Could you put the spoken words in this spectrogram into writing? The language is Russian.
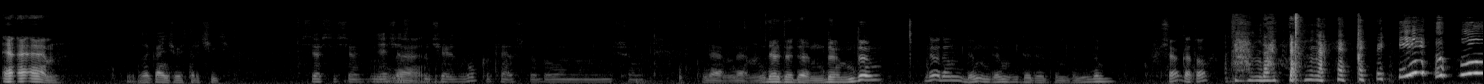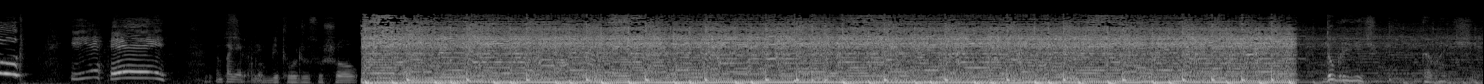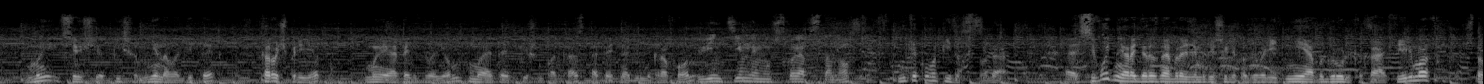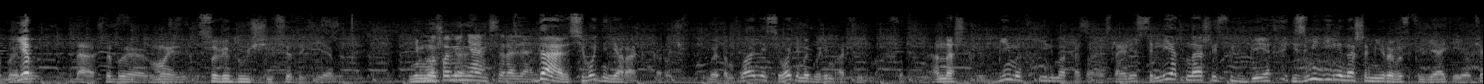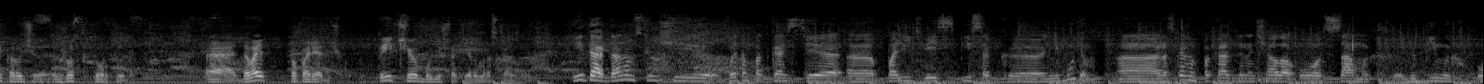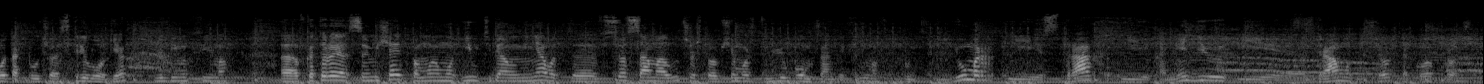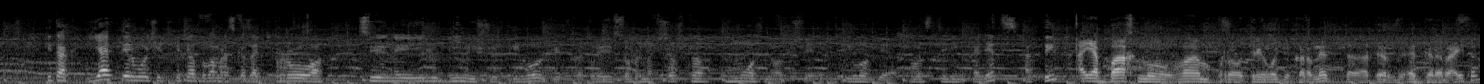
Э-э-э. Заканчивай строчить. Все, все, все. Я сейчас Да. включаю звук как раз, чтобы он нам не мешал. Да, да. Да-да-дам-дам-дам. Да-дам-дам-дам-да-да-дам-дам-дам. Все, готов? Ну, поехали. Битлджус ушел. Все еще пишем не на Logitech. Короче, привет. Мы опять вдвоем, мы опять пишем подкаст, опять на один микрофон. В интимной мужской обстановке. Никакого пидорства, да. Э, Сегодня ради разнообразия мы решили поговорить не об игрульках, а о фильмах, чтобы, ну, да, чтобы мой соведущий все-таки Мы немножко... поменяемся ролями. Да, сегодня я рак, короче, в этом плане. Сегодня мы говорим о фильмах, собственно, о наших любимых фильмах, которые оставили след в нашей судьбе, изменили наше мировосприятие и вообще, короче, жестко торкнули. А, давай по порядочку. Ты что будешь о первом рассказывать? Итак, в данном случае в этом подкасте э, полить весь список э, не будем. А, расскажем пока для начала о самых любимых, о так получилось, трилогиях любимых фильмов, э, в которые совмещает, по-моему, и у тебя, и у меня вот все самое лучшее, что вообще может в любом жанре фильмов быть. Юмор, и страх, и комедию, и э, драму, и все такое прочее. Итак, я в первую очередь хотел бы вам рассказать про свою наилюбимейшую трилогию, в которой собрано все, что можно вообще. Это трилогия «Властелин колец», а ты? А я бахну вам про трилогию Корнетта от Эд- Эдгара Райта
